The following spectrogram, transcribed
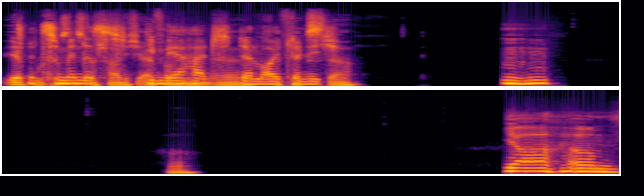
ja, gut, zumindest die Mehrheit ein, äh, der Leute nicht. Da. Mhm. Huh. Ja, ähm,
